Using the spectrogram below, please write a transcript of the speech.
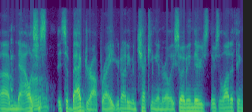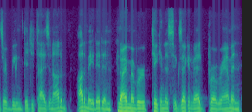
um, now it's just uh-huh. it's a backdrop right? You're not even checking in really. So I mean, there's there's a lot of things that are being digitized and autom- automated. And you know, I remember taking this executive ed program, and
